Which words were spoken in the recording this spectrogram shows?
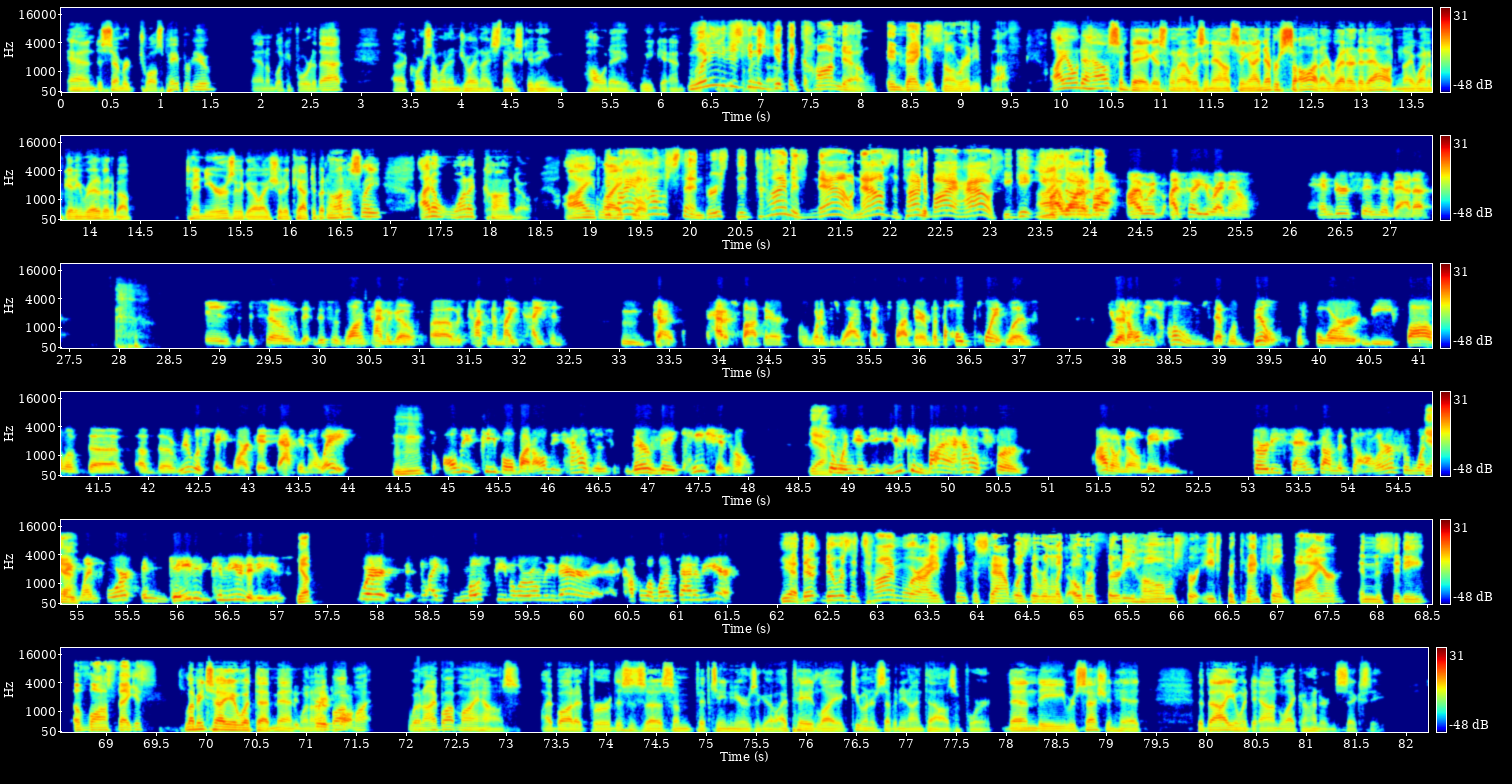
and December 12th pay per view, and I'm looking forward to that. Uh, of course, I want to enjoy a nice Thanksgiving holiday weekend. When are you just going to get the condo in Vegas already, Buff? I owned a house in Vegas when I was announcing. I never saw it. I rented it out, and I wound up getting rid of it about 10 years ago. I should have kept it, but Oh. honestly, I don't want a condo. I Why like buy a well, house then, Bruce. The time is now. Now's the time to buy a house. You get used I want to buy. it. I would. I tell you right now, Henderson, Nevada, is so. Th- this was a long time ago. Uh, I was talking to Mike Tyson, who got had a spot there, or one of his wives had a spot there. But the whole point was, you had all these homes that were built before the fall of the of the real estate market back in 08. hmm So all these people bought all these houses. They're vacation homes. Yeah. So when you you can buy a house for, I don't know, maybe thirty cents on the dollar from what Yeah. they went for in gated communities. Yep. Where like most people are only there a couple of months out of the year. Yeah, there there was a time where I think the stat was there were like over 30 homes for each potential buyer in the city of Las Vegas. Let me tell you what that meant. It's when I bought false. my when I bought my house, I bought it for this is uh, some 15 years ago. I paid like 279,000 for it. Then the recession hit, the value went down to like 160.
